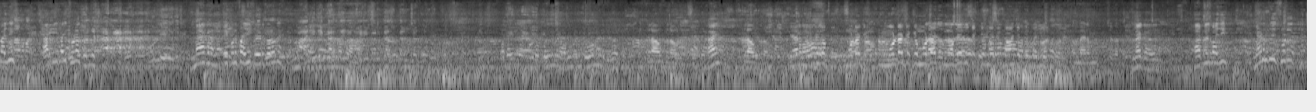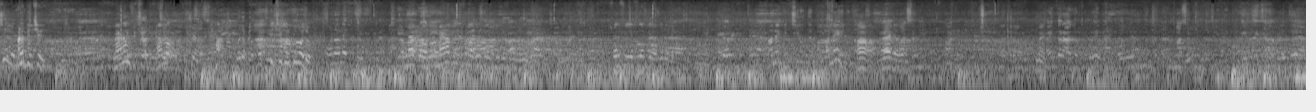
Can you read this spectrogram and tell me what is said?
ਭਾਜੀ। ਹਰਬੀਰ ਭਾਈ ਥੋੜਾ ਸੁਣੋ ਮੈਂ ਕਰਾਂਗਾ। ਇੱਕ ਮਿੰਟ ਭਾਜੀ ਵੇਟ ਕਰੋਗੇ ਮਾਰੀ ਦੇ ਕਰਦੇ ਮਾਰੀ ਪਰ ਕਸ ਪਤਾ ਹੀ ਨਹੀਂ ਕੋਈ ਨਹੀਂ ਆ ਰਿਹਾ ਮੈਨੂੰ 2 ਮਿੰਟ ਦਿਓ। ਕਰਾਓ ਕਰਾਓ। ਹੈ? ਕਰਾਓ ਕਰਾਓ। ਯਾਰ ਮੋਢਾ ਮੋਢਾ ਚੱਕੇ ਮੋਢਾ ਮੋਢੇ ਤੋਂ ਚੱਕੇ ਮੈਂ ਕਿਹਾ ਬਾਂਹ ਚੱਕੇ ਉਹ ਮੈਡਮ ਮੈਂ ਕਰਾ ਦੇਣਾ ਹਰਬੀਰ ਭਾਜੀ। ਮੈਡਮ ਤੁਸੀਂ ਥੋੜੇ ਪਿੱਛੇ ਹੋ ਜਾਓ। ਮੈਡਮ ਪਿੱਛੇ ਮੈਡਮ ਹੈਲੋ। ਹਾਂ ਪਿੱਛੇ ਬਿਲਕੁਲ ਹੋ ਜਾਓ। ਮੈਂ ਕਰਾ ਦੂੰ ਮੈਡਮ ਤੁਸੀਂ ਕਰਾ ਦਿਓ। ਫਿਰ ਫੇਸ ਦੇ ਕਿਉਂ ਹਾਂ ਹਾਂ, ਮੈਂ ਕਰਾ ਮੈਂ। ਇੱਧਰ ਆ ਜਾਓ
